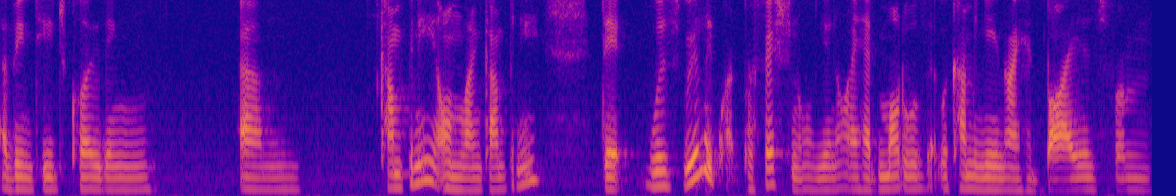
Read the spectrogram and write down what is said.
a vintage clothing um, company, online company, that was really quite professional. You know, I had models that were coming in, I had buyers from,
